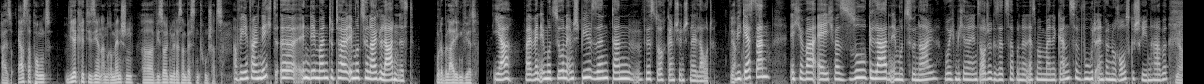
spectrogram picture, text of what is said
Also, erster Punkt. Wir kritisieren andere Menschen. Äh, wie sollten wir das am besten tun, Schatz? Auf jeden Fall nicht, äh, indem man total emotional geladen ist. Oder beleidigend wird. Ja, weil wenn Emotionen im Spiel sind, dann wirst du auch ganz schön schnell laut. Ja. Wie gestern, Ich war, ey, ich war so geladen emotional, wo ich mich dann ins Auto gesetzt habe und dann erstmal meine ganze Wut einfach nur rausgeschrien habe, Ja.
